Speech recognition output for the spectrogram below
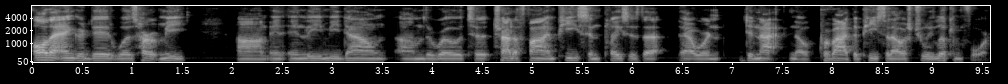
all the anger did was hurt me um, and, and, lead me down um, the road to try to find peace in places that that were did not you know provide the peace that I was truly looking for.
